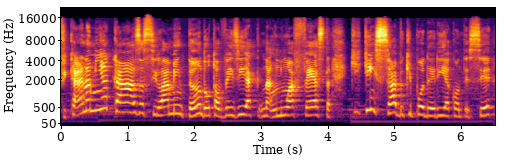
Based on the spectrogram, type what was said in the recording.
ficar na minha casa se lamentando, ou talvez ir na, numa festa, que quem sabe o que poderia acontecer.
